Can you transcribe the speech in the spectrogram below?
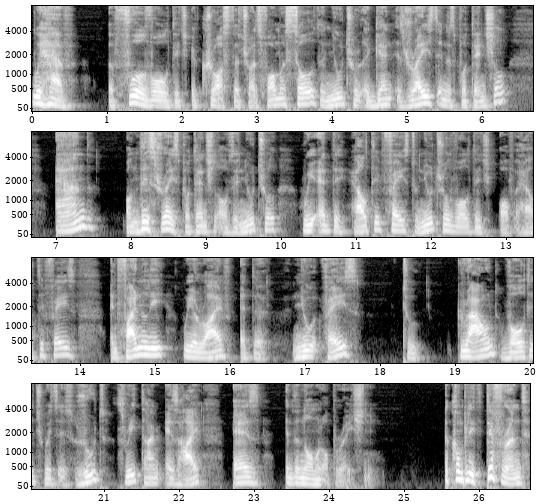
We have a full voltage across the transformer, so the neutral again is raised in its potential and on this raised potential of the neutral we add the healthy phase to neutral voltage of a healthy phase and finally we arrive at the new phase to ground voltage which is root three times as high as in the normal operation. A completely different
